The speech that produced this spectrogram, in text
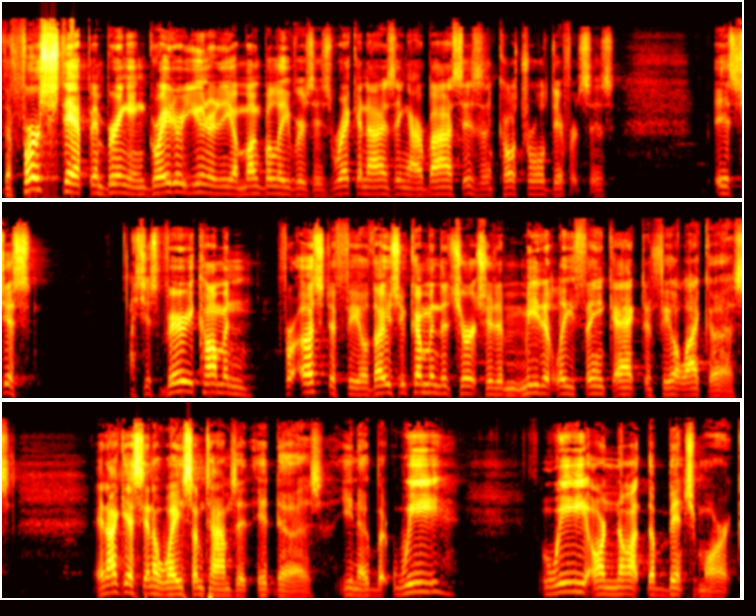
The first step in bringing greater unity among believers is recognizing our biases and cultural differences. It's just it's just very common for us to feel those who come in the church should immediately think, act, and feel like us. And I guess in a way sometimes it, it does, you know, but we we are not the benchmark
